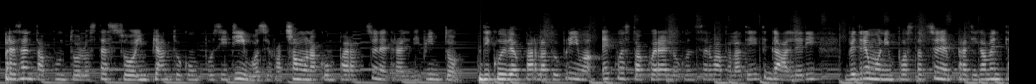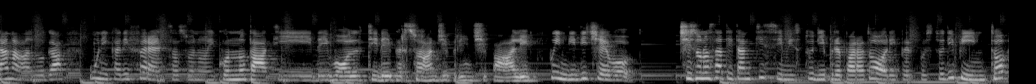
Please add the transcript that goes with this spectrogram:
presenta appunto lo stesso impianto compositivo, se facciamo una comparazione tra il dipinto di cui vi ho parlato prima e questo acquerello conservato alla Tate Gallery, vedremo un'impostazione praticamente analoga, unica differenza sono i connotati dei volti dei personaggi principali. Quindi dicevo, ci sono stati tantissimi studi preparatori per questo dipinto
